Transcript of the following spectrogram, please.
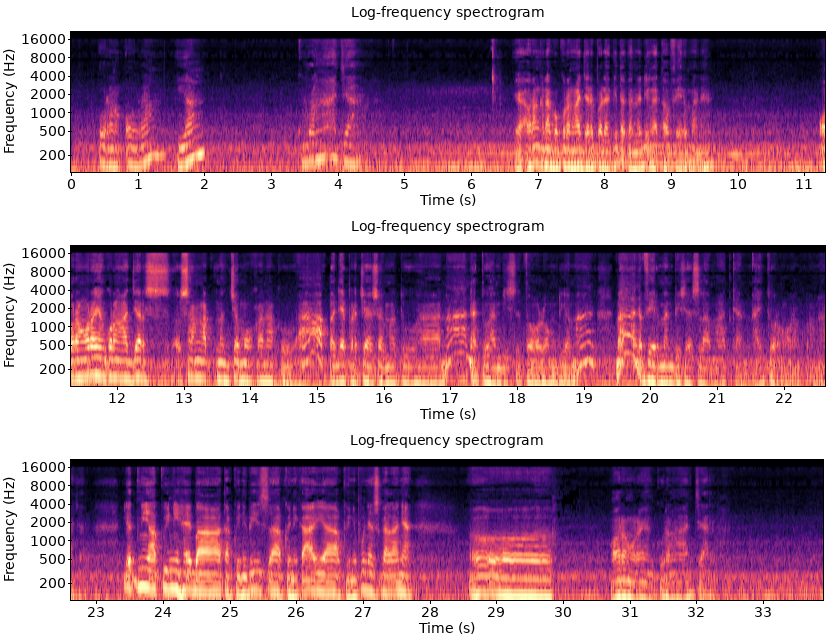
orang-orang yang kurang ajar ya orang kenapa kurang ajar pada kita karena dia nggak tahu firman ya Orang-orang yang kurang ajar sangat mencemoohkan aku. Apa dia percaya sama Tuhan? Mana Tuhan bisa tolong dia? Mana, mana firman bisa selamatkan? Nah itu orang-orang kurang ajar. Lihat nih aku ini hebat, aku ini bisa, aku ini kaya, aku ini punya segalanya. Oh, orang-orang yang kurang ajar.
